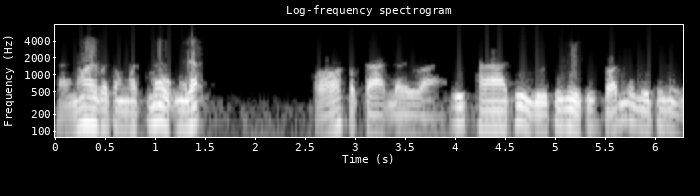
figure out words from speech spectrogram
อย่างน้อยก็ต้องวัดโมกนี่แหละ ขอประกาศเลยว่า วิชาที่อยู่ที่นี่ที่สอนก็อยู่ที่นี่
